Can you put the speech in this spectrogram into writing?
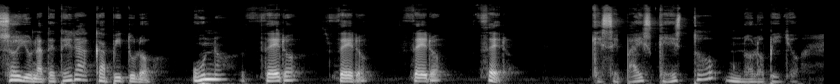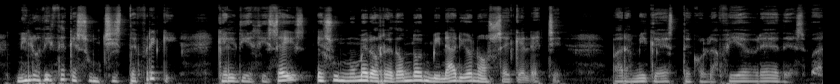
Soy una tetera, capítulo 10000. Que sepáis que esto no lo pillo. Ni lo dice que es un chiste friki, que el 16 es un número redondo en binario no sé qué leche. Para mí que este con la fiebre desvaría.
